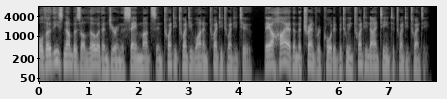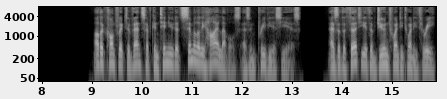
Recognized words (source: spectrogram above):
Although these numbers are lower than during the same months in 2021 and 2022, they are higher than the trend recorded between 2019 to 2020. Other conflict events have continued at similarly high levels as in previous years. As of the 30th of June 2023,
